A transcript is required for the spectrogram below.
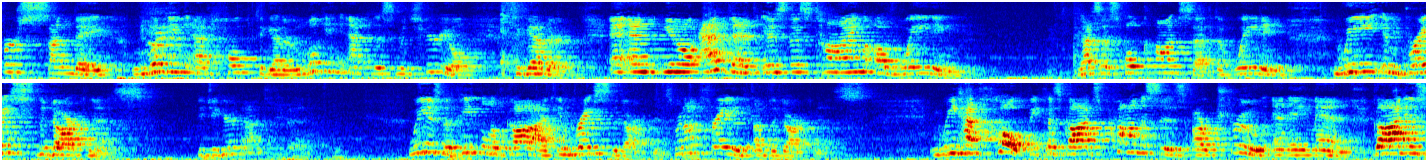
first Sunday looking at hope together, looking at this material together. And, and, you know, Advent is this time of waiting. That's this whole concept of waiting. We embrace the darkness. Did you hear that? We, as the people of God, embrace the darkness. We're not afraid of the darkness. We have hope because God's promises are true and amen. God is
